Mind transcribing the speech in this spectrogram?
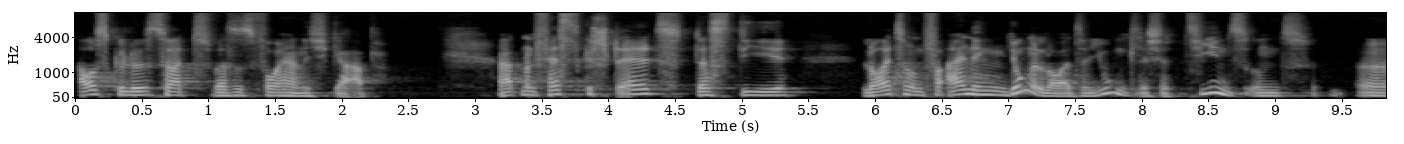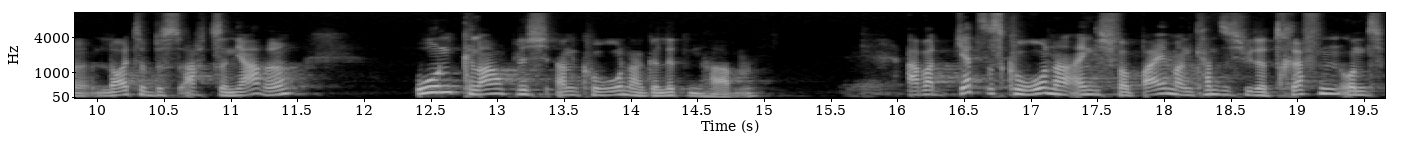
ausgelöst hat, was es vorher nicht gab. Da hat man festgestellt, dass die Leute und vor allen Dingen junge Leute, Jugendliche, Teens und äh, Leute bis 18 Jahre unglaublich an Corona gelitten haben. Aber jetzt ist Corona eigentlich vorbei, man kann sich wieder treffen und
